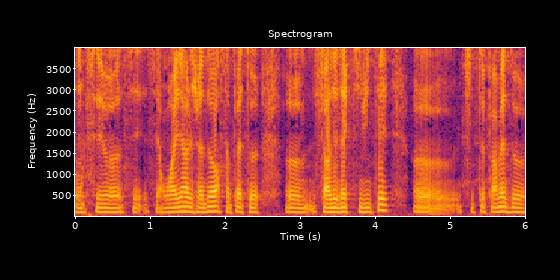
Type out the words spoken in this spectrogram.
Euh, donc c'est royal, j'adore. Ça peut être faire des activités qui te permettent de,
